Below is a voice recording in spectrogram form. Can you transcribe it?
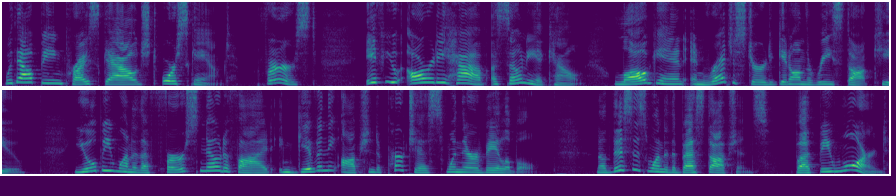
without being price gouged or scammed. First, if you already have a Sony account, log in and register to get on the restock queue you'll be one of the first notified and given the option to purchase when they're available. Now, this is one of the best options, but be warned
